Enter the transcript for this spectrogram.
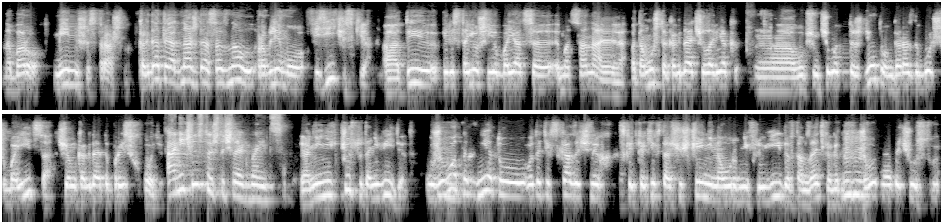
наоборот, меньше страшно. Когда ты однажды осознал проблему физически, а ты перестаешь ее бояться эмоционально. Потому что когда человек, в общем, чего-то ждет, он гораздо больше боится, чем когда это происходит. А они чувствуют, что человек боится? Они не чувствуют, они видят. У животных нету вот этих сказочных, так сказать, каких-то ощущений на уровне флюидов, там, знаете, как mm животное это чувствует.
